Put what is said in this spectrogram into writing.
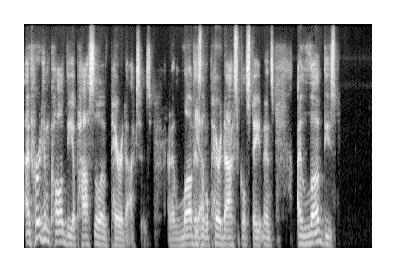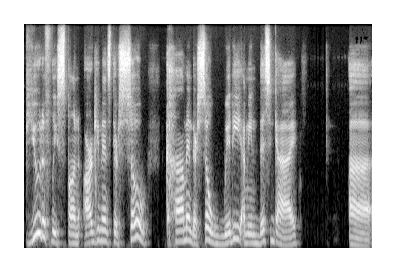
I've heard him called the apostle of paradoxes. And I love his yeah. little paradoxical statements. I love these beautifully spun arguments. They're so common, they're so witty. I mean, this guy, uh,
